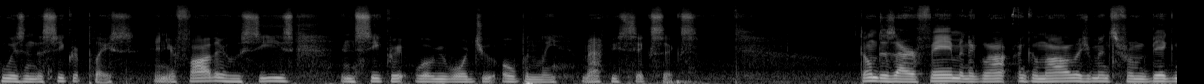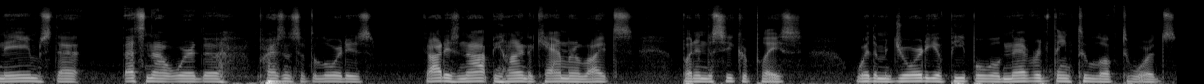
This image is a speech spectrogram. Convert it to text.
who is in the secret place, and your Father who sees in secret will reward you openly. Matthew 6 6. Don't desire fame and acknowledgments from big names. That that's not where the presence of the Lord is. God is not behind the camera lights, but in the secret place, where the majority of people will never think to look towards.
